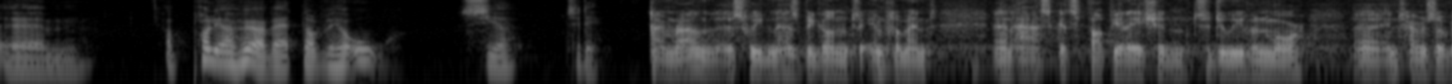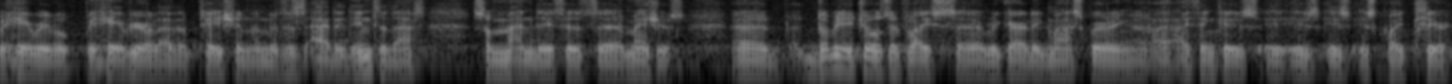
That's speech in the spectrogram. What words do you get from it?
Øh, og prøv lige at høre, hvad WHO siger til det. Time round, uh, Sweden has begun to implement and ask its population to do even more uh, in terms of behavioral, behavioral adaptation, and it has added into that some mandated uh, measures. Uh, WHO's advice uh, regarding mask wearing, I, I think, is, is, is, is quite clear.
